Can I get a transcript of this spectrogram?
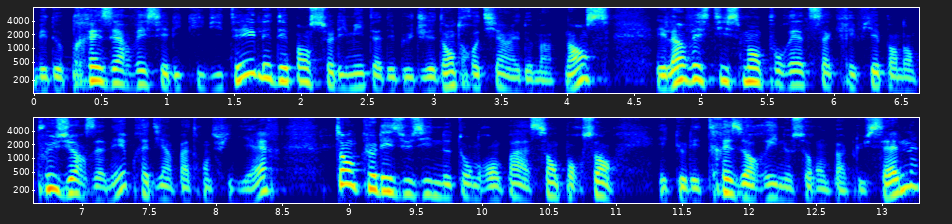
mais de préserver ses liquidités. Les dépenses se limitent à des budgets d'entretien et de maintenance, et l'investissement pourrait être sacrifié pendant plusieurs années, prédit un patron de filière, tant que les usines ne tourneront pas à 100% et que les trésoreries ne seront pas plus saines.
